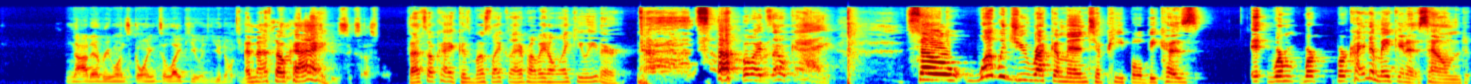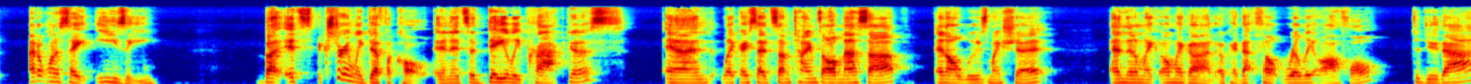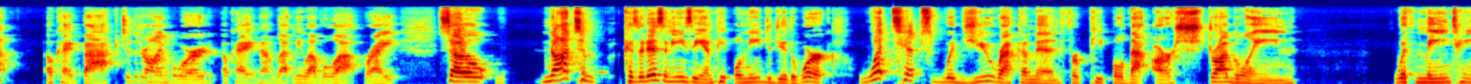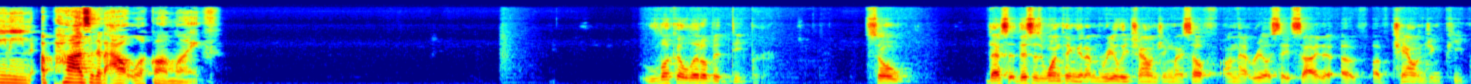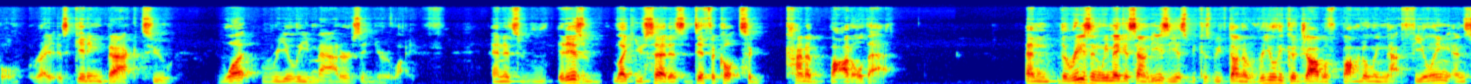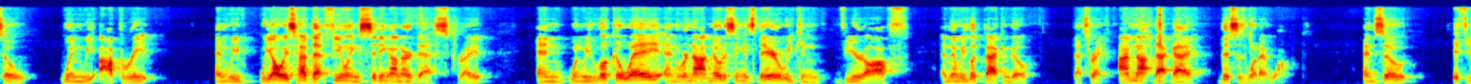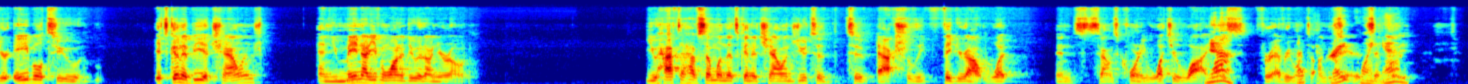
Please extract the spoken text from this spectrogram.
not everyone's going to like you, and you don't. and that's okay. To be successful. That's okay because most likely I probably don't like you either. so it's right. okay. So, what would you recommend to people? Because it, we're we're we're kind of making it sound. I don't want to say easy, but it's extremely difficult, and it's a daily practice. And like I said, sometimes I'll mess up and I'll lose my shit, and then I'm like, oh my god, okay, that felt really awful to do that. Okay, back to the drawing board. Okay, now let me level up, right? So, not to because it isn't easy and people need to do the work. What tips would you recommend for people that are struggling with maintaining a positive outlook on life? Look a little bit deeper. So that's this is one thing that I'm really challenging myself on that real estate side of, of challenging people, right? Is getting back to what really matters in your life and it's it is like you said it's difficult to kind of bottle that. And the reason we make it sound easy is because we've done a really good job of bottling that feeling. And so when we operate and we we always have that feeling sitting on our desk right? And when we look away and we're not noticing it's there we can veer off. And then we look back and go that's right. I'm not that guy. This is what i want. And so if you're able to it's going to be a challenge and you may not even want to do it on your own you have to have someone that's going to challenge you to to actually figure out what and sounds corny what your why yeah. is for everyone that's to understand point, it simply. Yeah.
